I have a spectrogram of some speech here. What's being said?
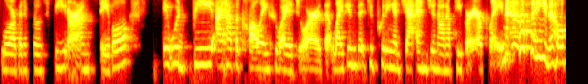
floor, but if those feet are unstable, it would be i have a colleague who i adore that likens it to putting a jet engine on a paper airplane you know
